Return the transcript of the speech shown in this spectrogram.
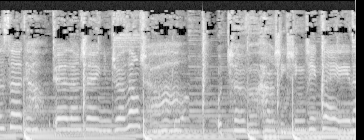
进入蓝色调，月亮牵引着浪潮，我乘风航行星际轨道，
